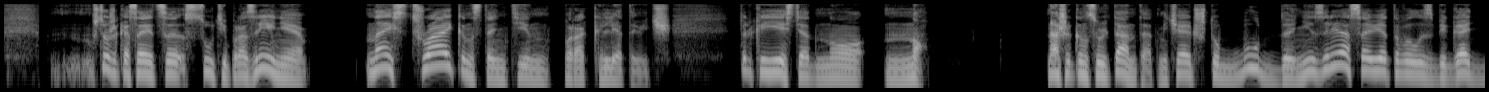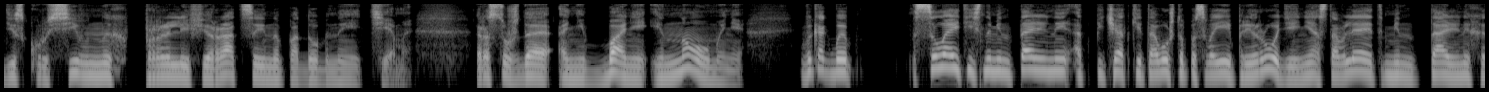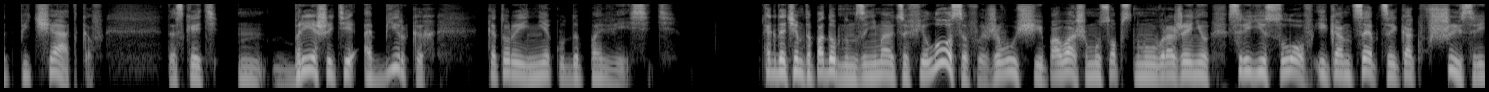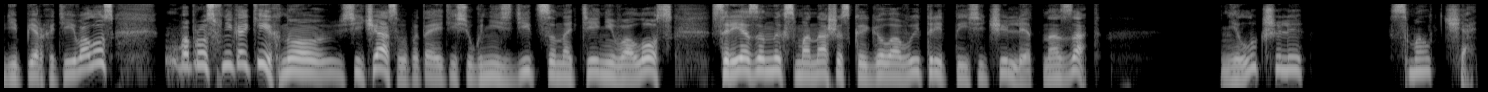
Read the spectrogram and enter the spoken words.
Что же касается сути прозрения... Nice try, Константин Параклетович. Только есть одно «но». Наши консультанты отмечают, что Будда не зря советовал избегать дискурсивных пролифераций на подобные темы. Рассуждая о Ниббане и Ноумане, вы как бы ссылаетесь на ментальные отпечатки того, что по своей природе не оставляет ментальных отпечатков. Так сказать, брешете о бирках, которые некуда повесить. Когда чем-то подобным занимаются философы, живущие, по вашему собственному выражению, среди слов и концепций, как вши среди перхоти и волос, вопросов никаких, но сейчас вы пытаетесь угнездиться на тени волос, срезанных с монашеской головы три тысячи лет назад. Не лучше ли смолчать?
